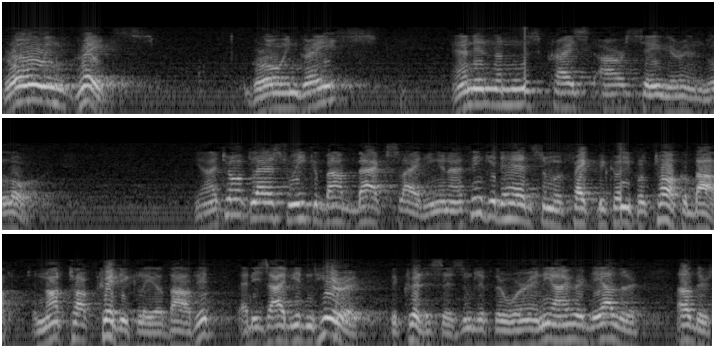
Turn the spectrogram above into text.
Grow in grace. Grow in grace and in the Christ our Savior and Lord. I talked last week about backsliding, and I think it had some effect because people talk about it and not talk critically about it. That is, I didn't hear the criticisms, if there were any. I heard the other others.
